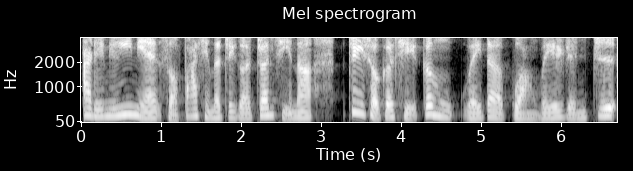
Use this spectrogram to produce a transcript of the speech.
二零零一年所发行的这个专辑呢，这一首歌曲更为的广为人知。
